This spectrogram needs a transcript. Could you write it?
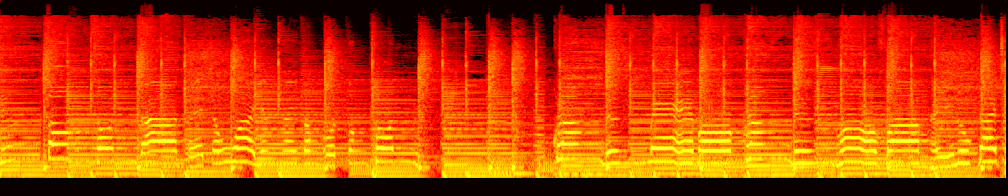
ถึงต้องทนดาแต่จะว่ายังไงต้องอดต้องทน ครั้งหนึ่งแม่บอกครั้งหนึ่งพ่อฝากให้ลูกได้ท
